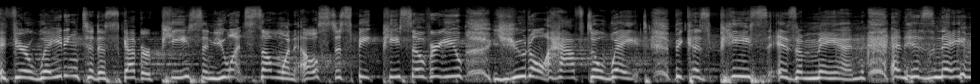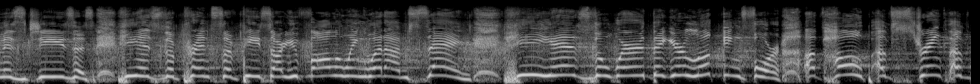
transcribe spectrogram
If you're waiting to discover peace and you want someone else to speak peace over you, you don't have to wait because peace is a man and his name is Jesus. He is the Prince of Peace. Are you following what I'm saying? He is the word that you're looking for of hope, of strength, of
